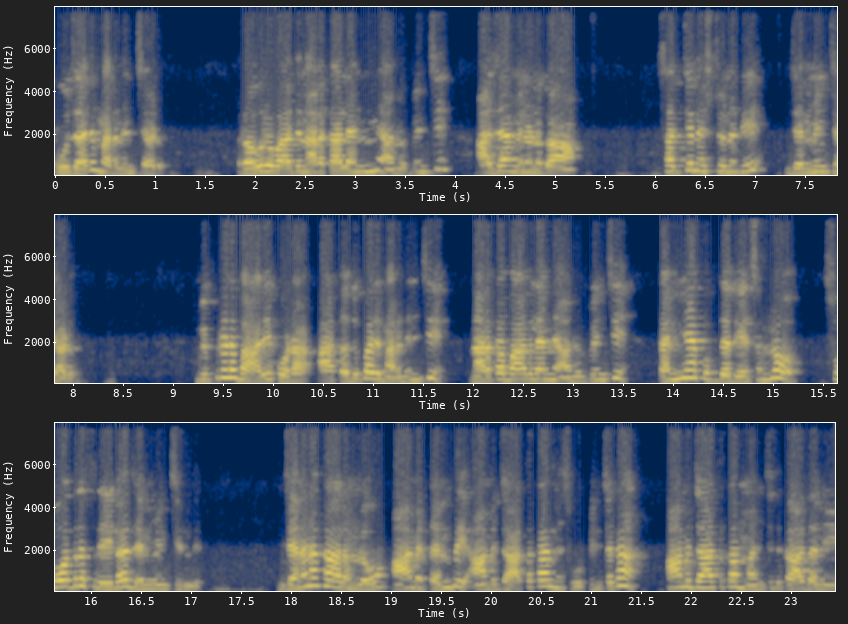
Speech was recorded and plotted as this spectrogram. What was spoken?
పూజారి మరణించాడు. రౌరువాది నరకాలన్నీ అనుభవించి అజామినుగా సత్యనిష్ఠునికి జన్మించాడు. విప్రుని భార్య కూడా ఆ తదుపరి మరణించి నరక బావిలన్నీ అనుభవించి కన్యాకుబ్ద దేశంలో శూద్రశ్రీగా జన్మించింది. జనన కాలంలో ఆమె తండ్రి ఆమె జాతకాన్ని చూపించగా ఆమె జాతకం మంచిది కాదని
